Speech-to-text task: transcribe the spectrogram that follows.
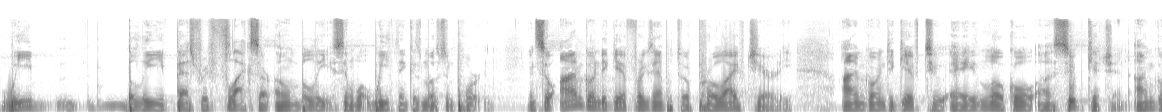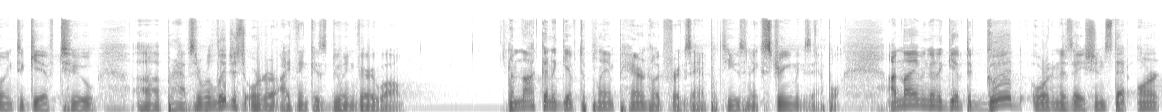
we believe best reflects our own beliefs and what we think is most important. And so, I'm going to give, for example, to a pro life charity. I'm going to give to a local uh, soup kitchen. I'm going to give to uh, perhaps a religious order I think is doing very well. I'm not going to give to Planned Parenthood, for example, to use an extreme example. I'm not even going to give to good organizations that aren't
